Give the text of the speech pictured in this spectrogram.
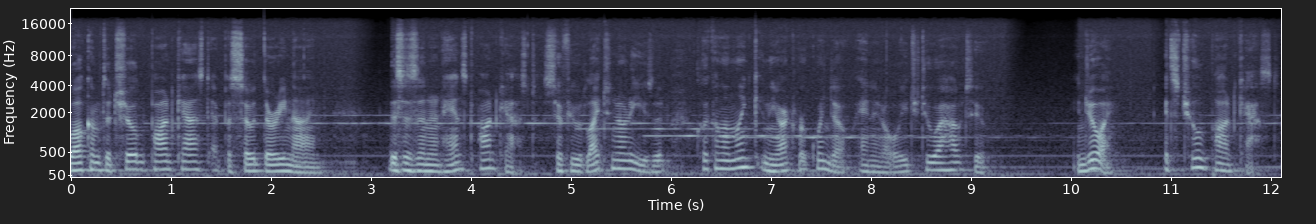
Welcome to Chilled Podcast, episode 39. This is an enhanced podcast, so if you would like to know how to use it, click on the link in the artwork window and it'll lead you to a how to. Enjoy. It's Chilled Podcast.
